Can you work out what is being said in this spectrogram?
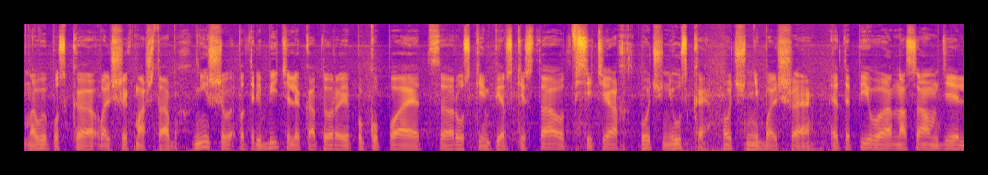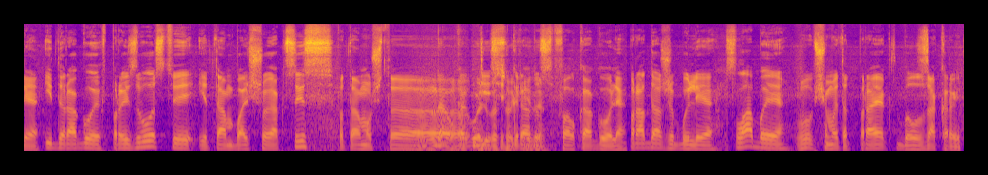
выпуска в больших масштабах. Ниша потребителя, который который покупает русский имперский стаут в сетях, очень узкая, очень небольшая. Это пиво на самом деле и дорогое в производстве, и там большой акциз, потому что да, 10 высокий, градусов да. алкоголя. Продажи были слабые. В общем, этот проект был закрыт.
